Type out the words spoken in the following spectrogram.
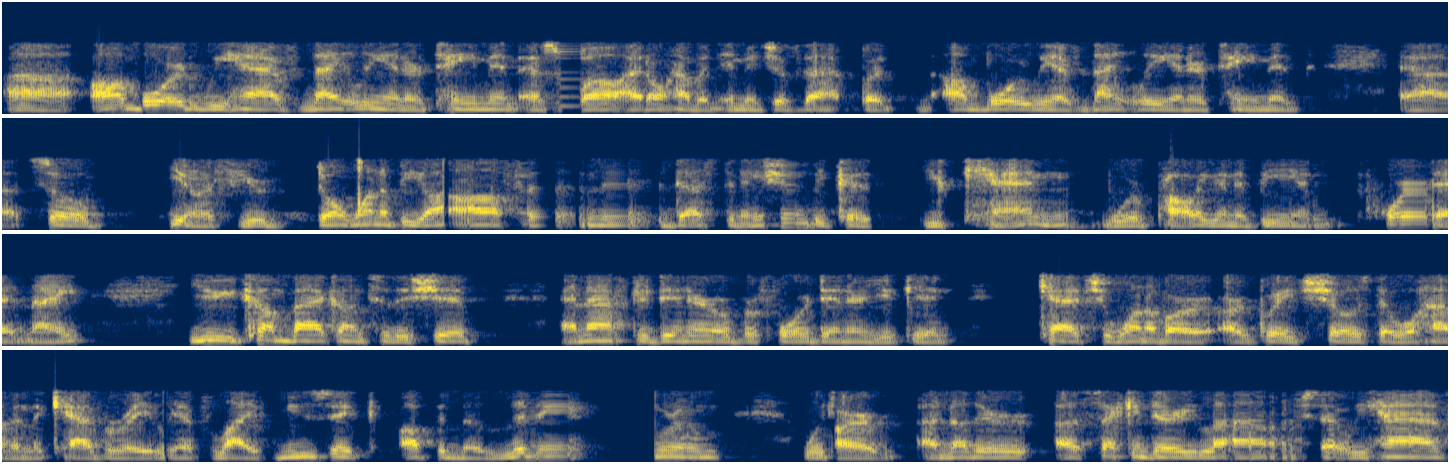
Uh, on board, we have nightly entertainment as well. I don't have an image of that, but on board, we have nightly entertainment. Uh, so, you know, if you don't want to be off the destination because you can, we're probably going to be in port that night. You can come back onto the ship, and after dinner or before dinner, you can catch one of our, our great shows that we'll have in the cabaret. We have live music up in the living room, which are another uh, secondary lounge that we have.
